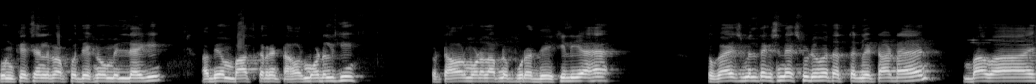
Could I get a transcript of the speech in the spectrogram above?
उनके चैनल पे आपको देखने को मिल जाएगी। अभी हम बात कर रहे हैं टावर मॉडल की। तो टावर मॉडल आपने पूरा देख ही लिया है। तो गाइस, मिलते हैं किसी नेक्स्ट वीडियो में। तब तक ले टाटा एंड बाय बाय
